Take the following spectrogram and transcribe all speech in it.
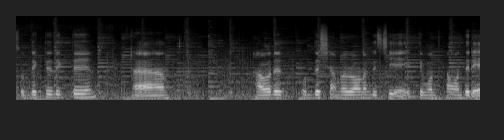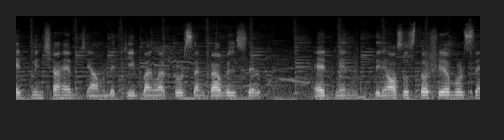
তো দেখতে দেখতে আহ, হাওরের উদ্দেশ্যে আমরা রওনা দিচ্ছি। ইতিমধ্যে আমাদের এডমিন সাহেব যে আমাদের টিপ বাংলা ট্যুরস অ্যান্ড ট্রাভেলসের এডমিন তিনি অসুস্থ শুয়ে পড়ছে।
